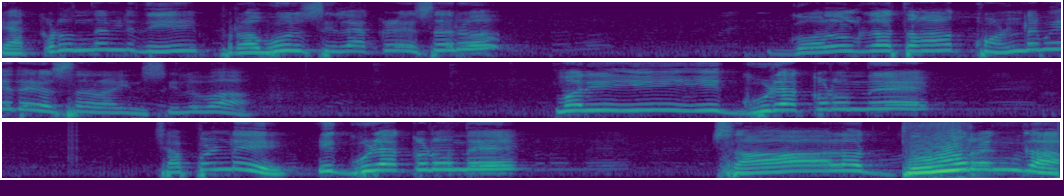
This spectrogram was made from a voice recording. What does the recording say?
ఎక్కడుందండి ఇది? ప్రభుని శిల ఎక్కడ వేశారు? గొల్గత కొండ మీద వేశారు ఆయన శిలువ. మరి ఈ ఈ గుడి ఎక్కడుంది? చెప్పండి ఈ గుడి ఎక్కడుంది? చాలా దూరంగా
